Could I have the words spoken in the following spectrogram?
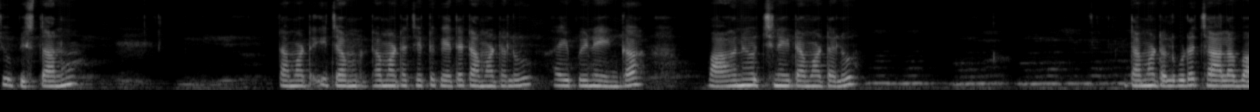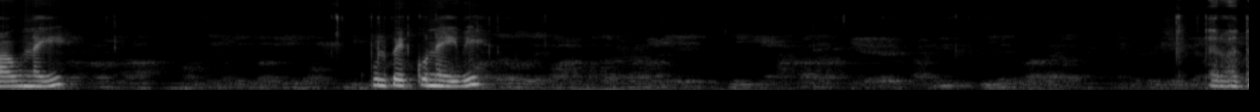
చూపిస్తాను. టమాటా ఈ టమాటా చెట్టుకి అయితే టమాటాలు అయిపోయినాయి ఇంకా. బాగానే వచ్చినాయి టమాటాలు. టమాటాలు కూడా చాలా బాగున్నాయి. పులుపు ఎక్కువ ఉన్నాయి ఇవి. తర్వాత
